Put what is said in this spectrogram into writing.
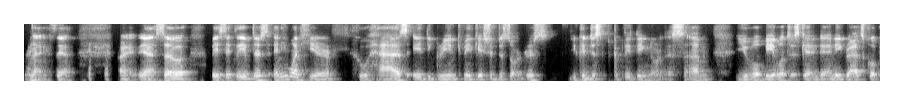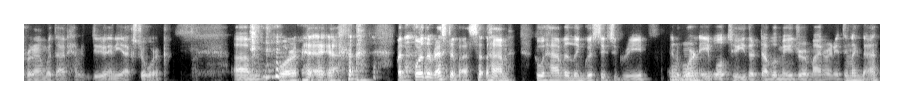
right? Nice, yeah. All right, yeah. So basically, if there's anyone here who has a degree in communication disorders, you can just completely ignore this. Um, you will be able to just get into any grad school program without having to do any extra work. Um, for, but for the rest of us um, who have a linguistics degree and Mhm. weren't able to either double major or minor or anything like that,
